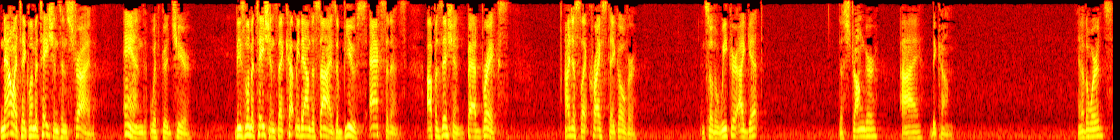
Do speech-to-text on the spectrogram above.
Now I take limitations in stride and with good cheer. These limitations that cut me down to size, abuse, accidents, opposition, bad breaks, I just let Christ take over. And so the weaker I get, the stronger I become. In other words,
